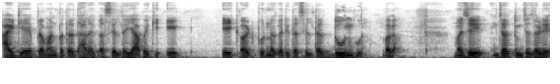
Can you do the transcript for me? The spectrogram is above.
I T I प्रमाणपत्र धारक असेल तर यापैकी एक एक अट पूर्ण करीत असेल तर दोन गुण. बघा. म्हणजे जर तुमच्याकडे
